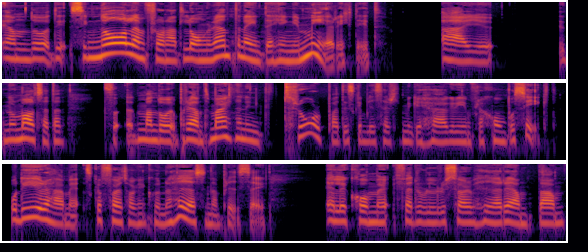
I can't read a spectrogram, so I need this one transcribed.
ändå, det, signalen från att långräntorna inte hänger med riktigt är ju normalt sett att man då på räntemarknaden inte tror på att det ska bli särskilt mycket högre inflation på sikt. Och det är ju det här med, ska företagen kunna höja sina priser? Eller kommer Federal Reserve höja räntan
